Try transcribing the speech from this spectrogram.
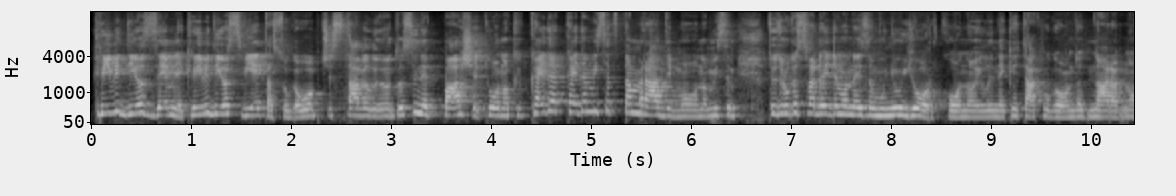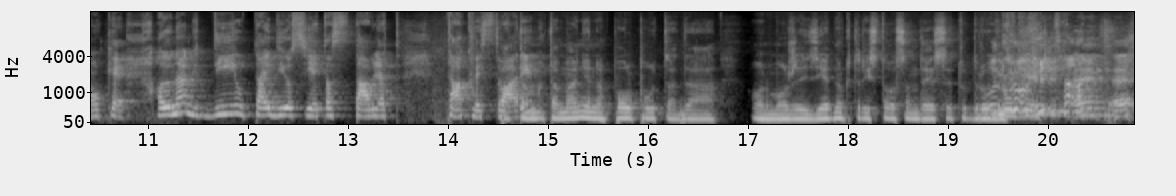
krivi dio zemlje, krivi dio svijeta su ga uopće stavili, ono, to se ne paše tu, ono, kaj da, kaj da mi sad tam radimo, ono, mislim, to je druga stvar da idemo, ne znam, u New York, ono, ili neke takvoga, onda naravno, ok, ali onak di u taj dio svijeta stavljat takve stvari. Pa tam, taman je na pol puta da on može iz jednog 380 u drugi. U drugi, e, e.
